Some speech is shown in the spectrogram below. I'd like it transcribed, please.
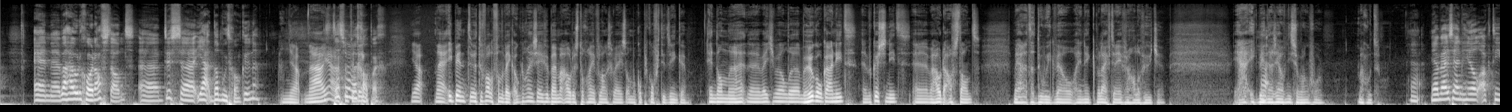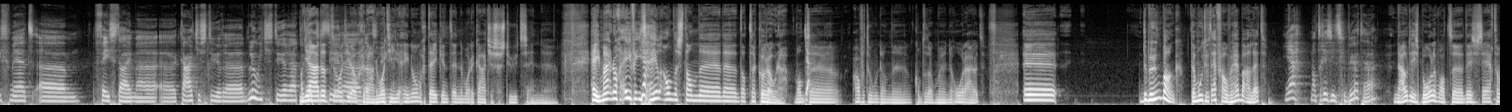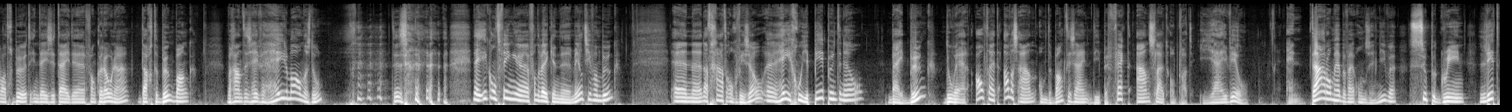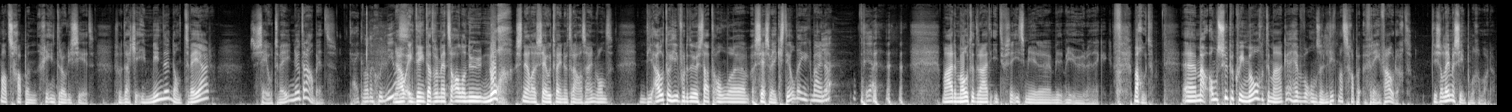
En eh, we houden gewoon afstand. Eh, dus ja, dat moet gewoon kunnen. ja, nou ja. dat is wel grappig. Ja, nou ja, ik ben to- toevallig van de week ook nog eens even bij mijn ouders toch even langs geweest om een kopje koffie te drinken. En dan, eh, eh, weet je wel, eh, we huggen elkaar niet en we kussen niet. we houden afstand. Maar ja, dat, dat doe ik wel en ik blijf er even een half uurtje. Ja, ik ben Ja. daar zelf niet zo bang voor. Maar goed. Ja. ja, wij zijn heel actief met ehm FaceTime, kaartjes sturen, bloemetjes sturen. Ja, dat sturen, wordt hier ook gedaan. Er wordt hier enorm getekend en er worden kaartjes gestuurd. En, hey, maar nog even iets Ja. heel anders dan de, dat corona. Want af en toe dan eh, komt het ook mijn oren uit. Eh, de Behunkbank, daar moeten we het even over hebben, Alet. Ja, want er is iets gebeurd, hè? Nou, er is behoorlijk wat, eh, er is echt wel wat gebeurd in deze tijden van corona. Dacht de Bunkbank, we gaan het eens even helemaal anders doen. dus, nee, ik ontving eh, van de week een eh, mailtje van Bunk. En eh, dat gaat ongeveer zo. Eh hey, goeiepeer.nl. Bij Bunk doen we er altijd alles aan om de bank te zijn die perfect aansluit op wat jij wil. En daarom hebben wij onze nieuwe Super Green lidmaatschappen geïntroduceerd. Zodat je in minder dan twee jaar CO2-neutraal bent. Kijk, wat een goed nieuws. Nou, ik denk dat we met z'n allen nu nog sneller CO2-neutraal zijn. Want die auto hier voor de deur staat al eh, zes weken stil, denk ik bijna. Ja. ja. Maar de motor draait iets, iets meer, eh, meer, meer uren, denk ik. Maar goed. Eh, maar om Supercream mogelijk te maken, hebben we onze lidmaatschappen vereenvoudigd. Het is alleen maar simpeler geworden.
